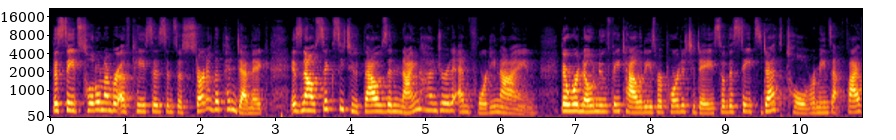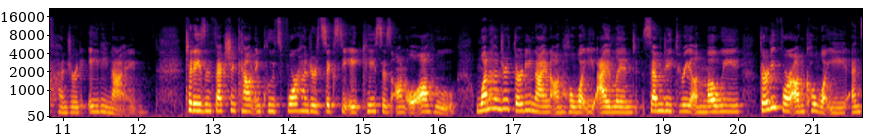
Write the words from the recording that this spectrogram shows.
The state's total number of cases since the start of the pandemic is now 62,949. There were no new fatalities reported today, so the state's death toll remains at 589. Today's infection count includes 468 cases on Oahu, 139 on Hawaii Island, 73 on Maui, 34 on Kauai, and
